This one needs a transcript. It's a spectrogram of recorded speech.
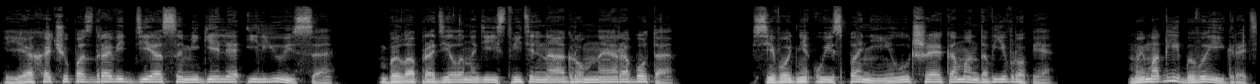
Я хочу поздравить Диаса Мигеля и Льюиса. Была проделана действительно огромная работа. Сегодня у Испании лучшая команда в Европе. Мы могли бы выиграть,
